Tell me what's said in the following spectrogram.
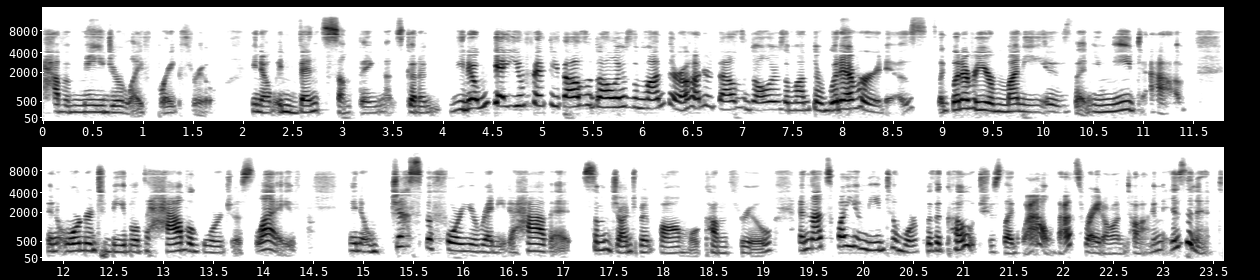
have a major life breakthrough you know invent something that's going to you know get you $50000 a month or $100000 a month or whatever it is like whatever your money is that you need to have in order to be able to have a gorgeous life you know just before you're ready to have it some judgment bomb will come through. And that's why you need to work with a coach who's like wow that's right on time isn't it?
